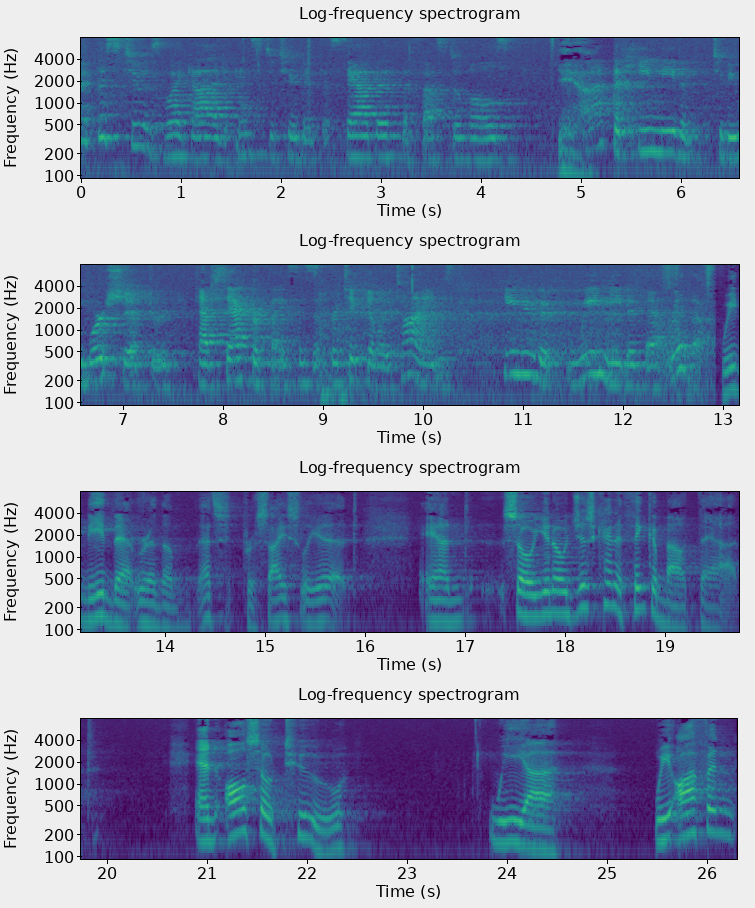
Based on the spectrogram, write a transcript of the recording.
But this too is why God instituted the Sabbath, the festivals. It's Yeah. not that He needed to be worshipped or have sacrifices at particular times. He knew that we needed that rhythm. We need that rhythm. That's precisely it. And so, you know, just kind of think about that. And also, too, we, uh, we often,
